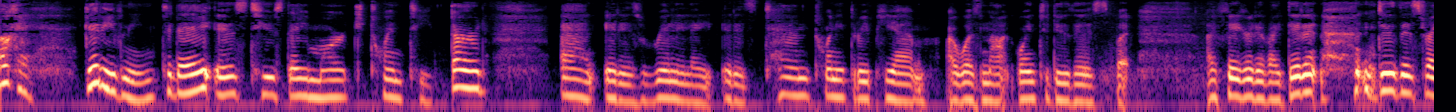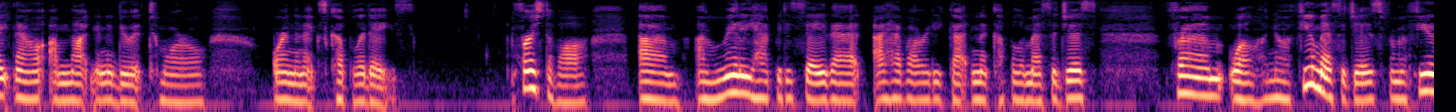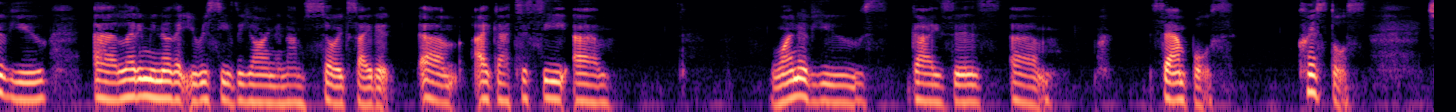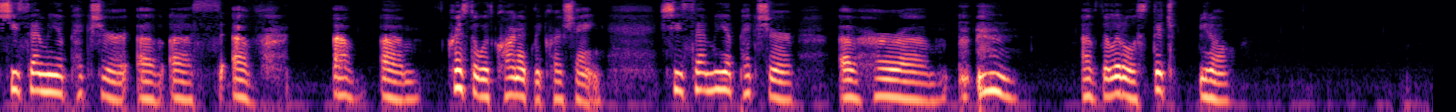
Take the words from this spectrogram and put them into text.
Okay, good evening. Today is Tuesday, March 23rd, and it is really late. It is 10.23 p.m. I was not going to do this, but I figured if I didn't do this right now, I'm not going to do it tomorrow or in the next couple of days. First of all, um, I'm really happy to say that I have already gotten a couple of messages from, well, no, a few messages from a few of you uh, letting me know that you received the yarn, and I'm so excited. Um, I got to see um, one of you guys' um, samples, crystals. She sent me a picture of us of of um, Crystal with chronically crocheting. She sent me a picture of her um, of the little stitch, you know,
